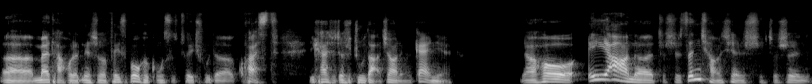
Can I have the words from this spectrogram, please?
呃，Meta 或者那时候 Facebook 公司推出的 Quest，一开始就是主打这样的一个概念。然后 AR 呢，就是增强现实，就是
